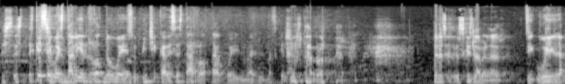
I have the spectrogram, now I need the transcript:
Es, es- Es que ese güey está bien roto, güey. Su pinche cabeza está rota, güey. Más más que nada. Está roto. Pero es, es que es la verdad. Sí, güey. la-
